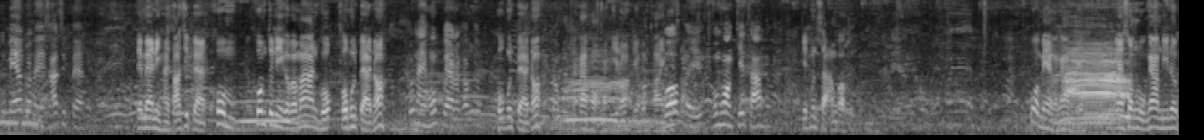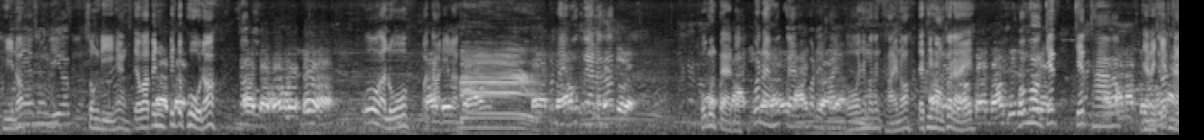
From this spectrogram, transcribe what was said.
ตัวแม่ตัวไหนสามสิบแปดแต่แม่นี่หายสามสิบแปดโคมโคมตัวนี้ก็ประมาณหกหกหมื่นแปดเนาะตัวไหนหกแปดครับหกหมื่นแปดเนาะราคาของเนาะพี่เนาะเดี๋ยวผมทายบ่ไอ้ผมห้องเจ็ดสามเจ็ดหมื่นสามป่ะ โอ้แม่ก็งามเลยแม่ทรงลูกงามดีเนาะพี่เนาะแม่ช่วงนี้ครับทรงดีแฮงแต่ว่าเป็นเป็นตัวผู้เนาะครับผมโอ้อะโหลประกาศดีละตัวไหนหกแปดครับหกหมื่นแปดป่ะตัวไหนหกแปดครับบ่ได้ขายโอ้ยังมาทันขายเนาะแต่พี่ห้องเท่าไหร่ผมห้องเจ็ดเจ็ดทาครับอย่าได้เจ็ดหา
